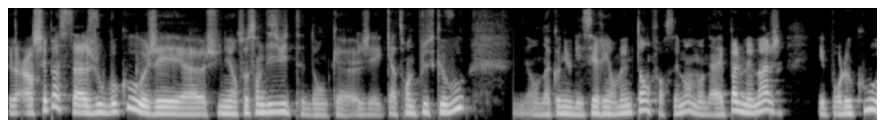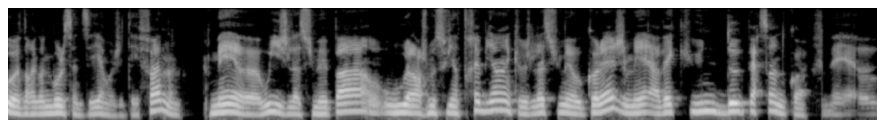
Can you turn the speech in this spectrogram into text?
alors, je sais pas si ça joue beaucoup. J'ai, euh, je suis né en 78, donc j'ai 4 ans de plus que vous on a connu les séries en même temps, forcément, mais on n'avait pas le même âge. Et pour le coup, euh, Dragon Ball Sensei, moi j'étais fan, mais euh, oui, je l'assumais pas. Ou alors je me souviens très bien que je l'assumais au collège, mais avec une, deux personnes, quoi. Mais euh,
